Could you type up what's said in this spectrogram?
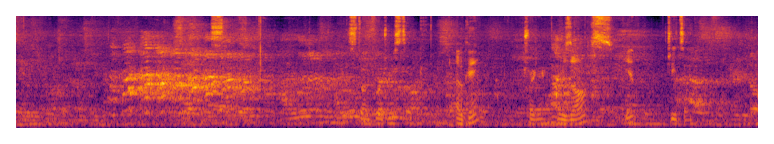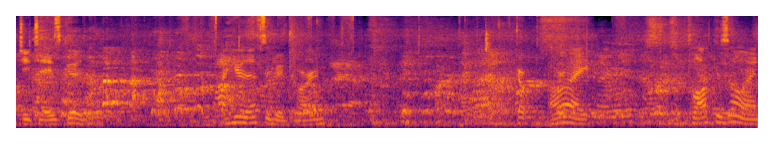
Stoneforge Mystic. Okay. Trigger. Results. Yep. Jitte. Jitte is good. I hear that's a good card. Go. All right. The clock is on.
